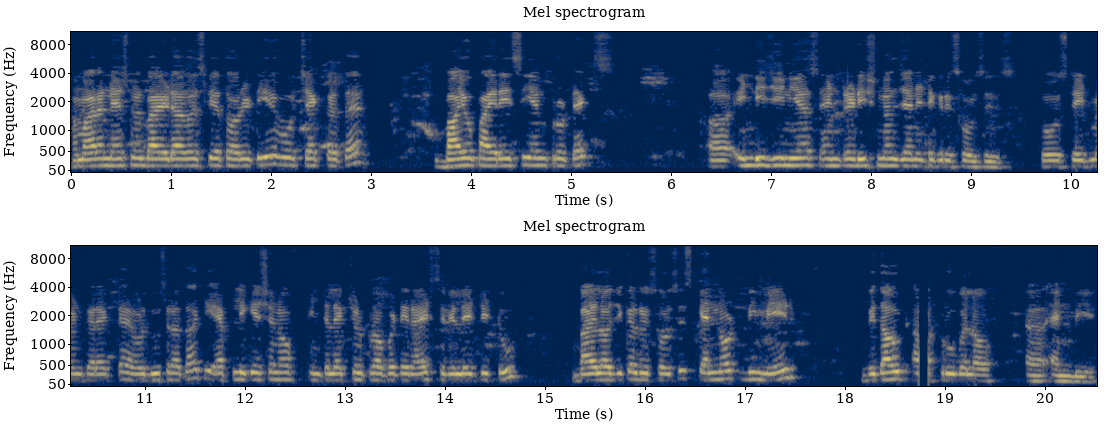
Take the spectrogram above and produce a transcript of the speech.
हमारा नेशनल बायोडाइवर्सिटी अथॉरिटी है, वो चेक करता है biopiracy and protects indigenous and traditional genetic resources तो स्टेटमेंट करेक्ट है। और दूसरा था कि application of intellectual property rights related to biological resources can not be made without approval of NBA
